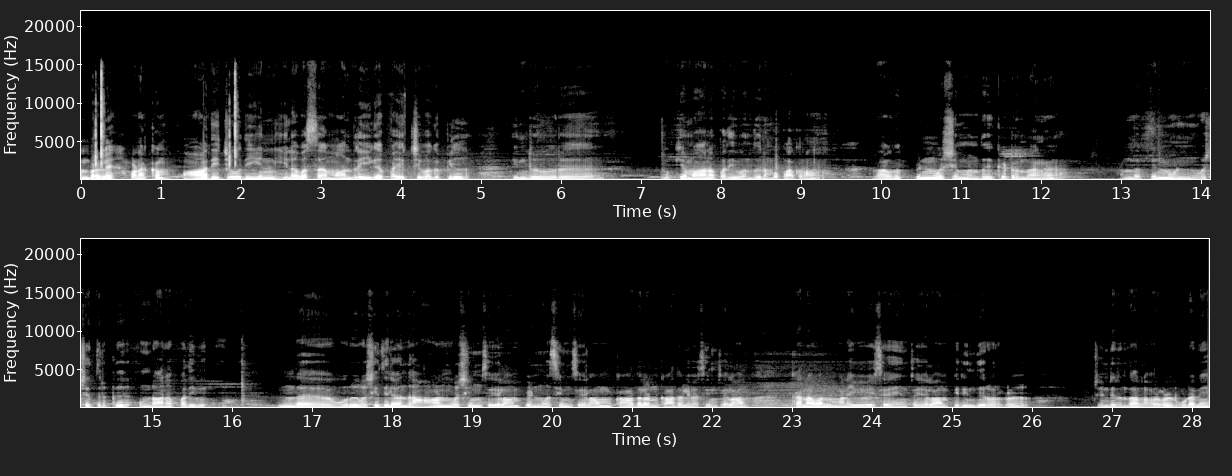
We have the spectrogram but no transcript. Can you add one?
அன்பர்களே வணக்கம். ஆதி ஜோதியின் இலவச மாந்திரீக பயிற்சி வகுப்பில் இன்று ஒரு முக்கியமான பதிவு வந்து நம்ம பார்க்குறோம். அதாவது பெண் விஷயம் வந்து கேட்டிருந்தாங்க. அந்த பெண் விஷயத்திற்கு உண்டான பதிவு. இந்த ஒரு விஷயத்தில் வந்து ஆண் வசியம் செய்யலாம் பெண் வசியம் செய்யலாம் காதலன் காதலி வசியம் செய்யலாம் கணவன் மனைவி வசியம் செய்யலாம் பிரிந்தவர்கள் சென்றிருந்தால் அவர்கள் உடனே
